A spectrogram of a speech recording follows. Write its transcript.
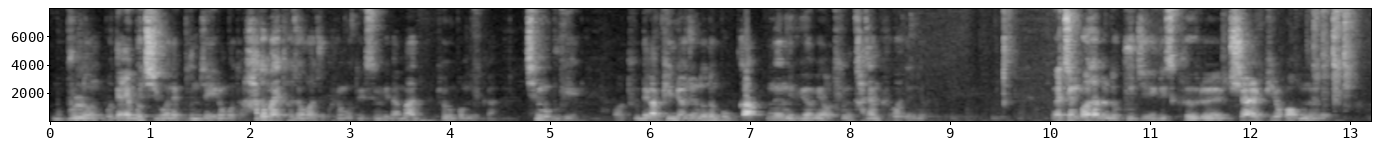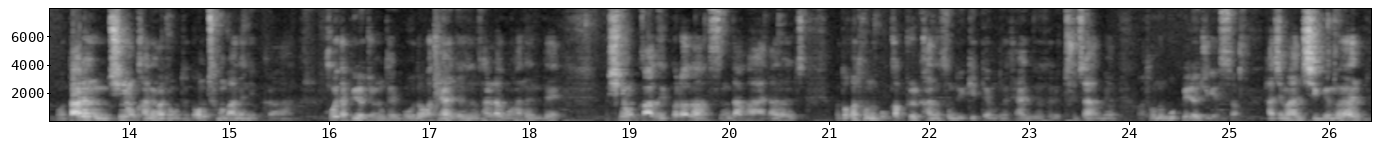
뭐 물론 뭐 내부 직원의 문제 이런 것도 하도 많이 터져가지고 그런 것도 있습니다만 결국 뭡니까 채무불이행. 어, 또 내가 빌려준 돈을 못 갚는 위험이 어떻게 보면 가장 크거든요. 그러니까 증권사들도 굳이 리스크를 취할 필요가 없는 거죠. 뭐 다른 신용 가능한 정도도 엄청 많으니까 거기다 빌려주면 되고 너가 대한전선 살라고 하는데 신용까지 끌어다 쓴다? 아 나는 너가 돈을 못 갚을 가능성도 있기 때문에 대한전선에 투자하면 어, 돈을 못 빌려주겠어. 하지만 지금은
